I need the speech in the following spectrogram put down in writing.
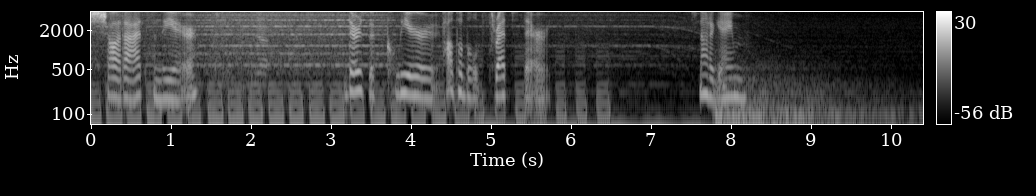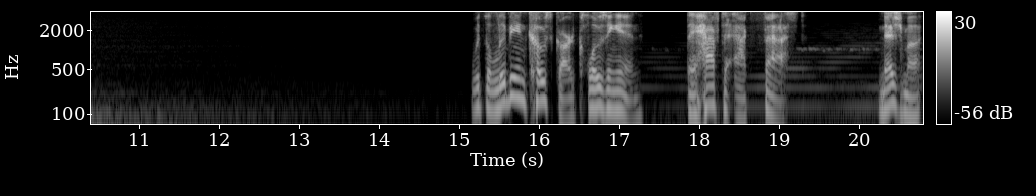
shot at in the air. There's a clear, palpable threat there. It's not a game. With the Libyan Coast Guard closing in, they have to act fast. Nejma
